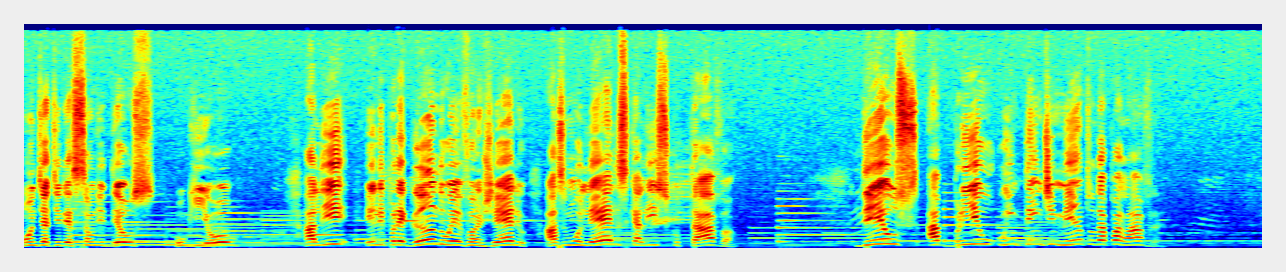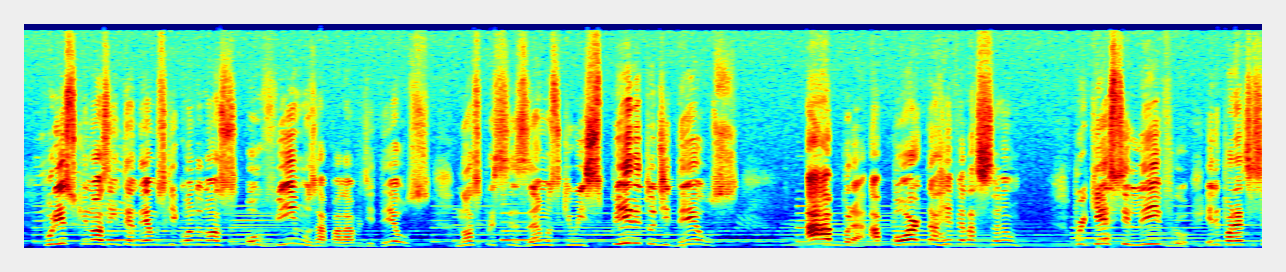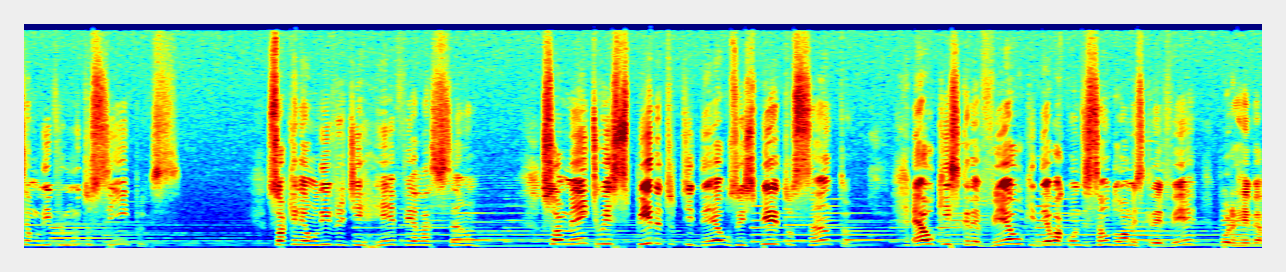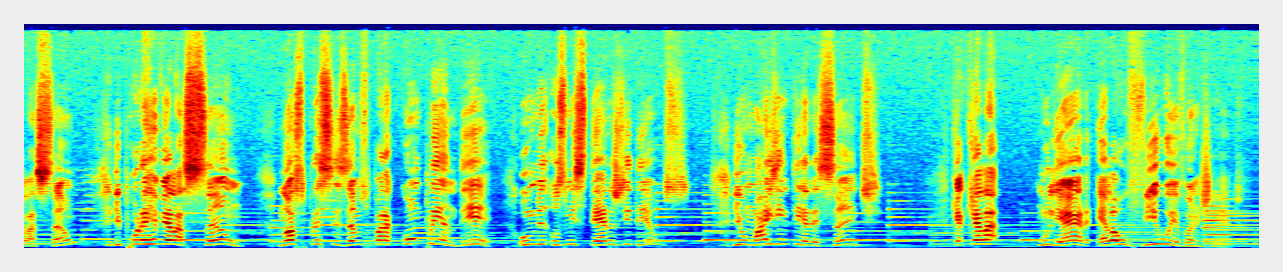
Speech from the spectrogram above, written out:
onde a direção de Deus o guiou, ali ele pregando o evangelho, as mulheres que ali escutavam, Deus abriu o entendimento da palavra. Por isso que nós entendemos que quando nós ouvimos a palavra de Deus, nós precisamos que o Espírito de Deus abra a porta à revelação. Porque esse livro, ele parece ser um livro muito simples. Só que ele é um livro de revelação. Somente o Espírito de Deus, o Espírito Santo, é o que escreveu, que deu a condição do homem escrever por revelação, e por revelação nós precisamos para compreender os mistérios de Deus. E o mais interessante, que aquela mulher, ela ouviu o evangelho.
